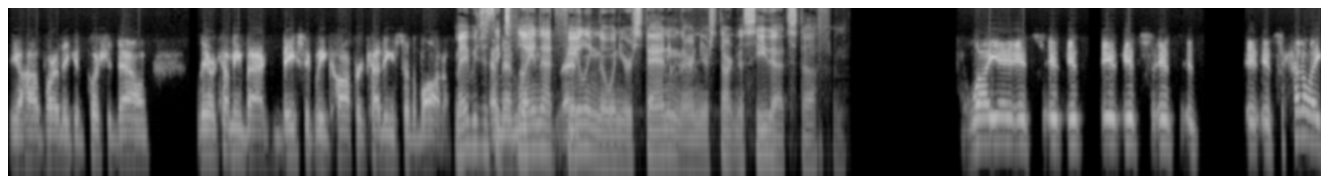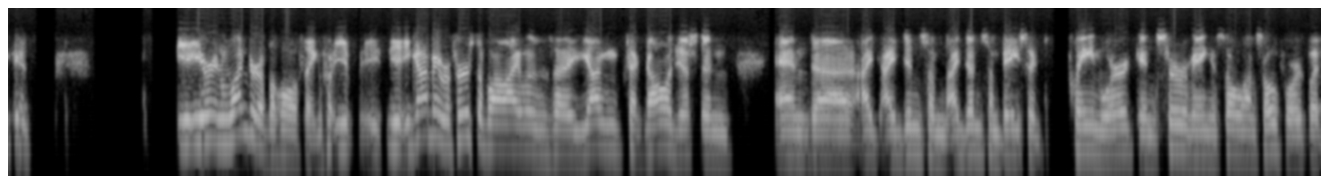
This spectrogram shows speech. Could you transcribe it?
you know how far they could push it down. They were coming back basically copper cuttings to the bottom. Maybe just and then explain that and- feeling though when you're standing there and you're starting to see that stuff. And, Well, yeah, it's it, it, it it's it, it, it it's kind of like it. You're in wonder of the whole thing. You, you, you got to remember, first of all, I was a young technologist, and and uh, I, I did some I did some basic claim work and surveying and so on and so forth. But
